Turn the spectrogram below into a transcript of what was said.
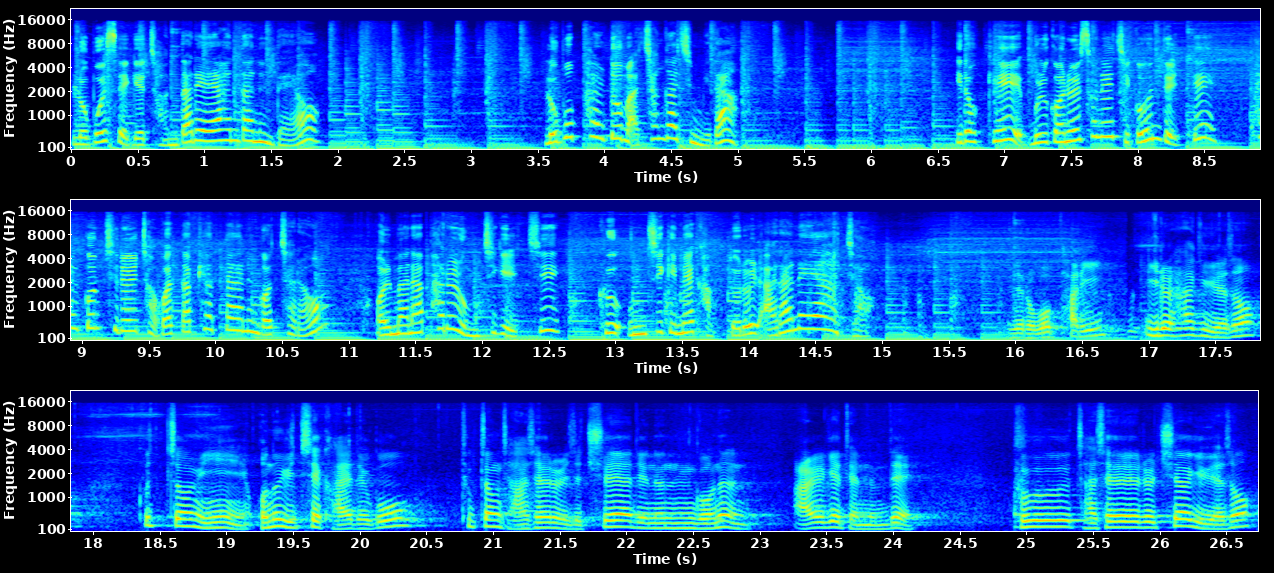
로봇에게 전달해야 한다는데요. 로봇 팔도 마찬가지입니다. 이렇게 물건을 손에 쥐고 흔들 때 팔꿈치를 접었다 폈다 하는 것처럼 얼마나 팔을 움직일지 그 움직임의 각도를 알아내야 하죠. 이제 로봇 팔이 일을 하기 위해서 끝점이 어느 위치에 가야 되고 특정 자세를 이제 취해야 되는 거는 알게 됐는데 그 자세를 취하기 위해서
